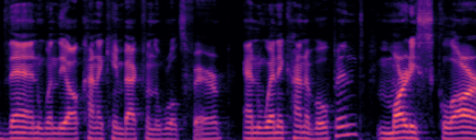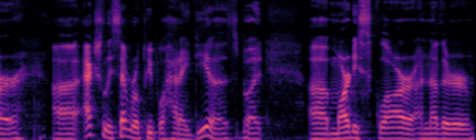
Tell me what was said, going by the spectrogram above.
then, when they all kind of came back from the World's Fair, and when it kind of opened, Marty Sklar, uh, actually, several people had ideas, but uh, Marty Sklar, another,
